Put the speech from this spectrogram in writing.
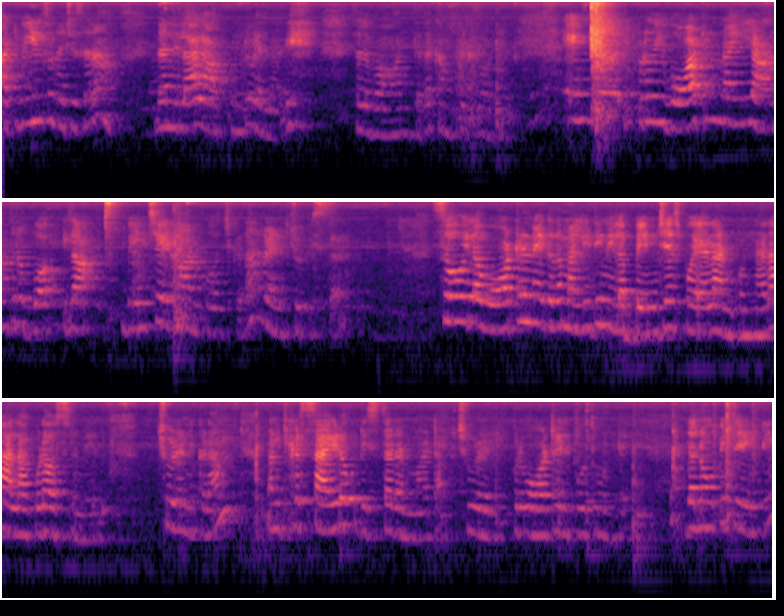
అటు వీల్స్ ఉన్నాయి చూసారా? దాన్ని ఇలా లాక్కుంటూ వెళ్ళాలి. చాలా బాగుంది కదా కంఫర్ట్గా ఉంటుంది. అండ్ ఇప్పుడు ఈ వాటర్ ఉన్నాయి ఆంధ్ర బా ఇలా బెంచ్ చేయడం అనుకోవచ్చు కదా రెండు చూపిస్తాను. సో ఇలా వాటర్ ఉన్నాయి కదా మళ్ళీ దీన్ని ఇలా బెండ్ చేసి పోయాలి అనుకుంటున్నారా అలా కూడా అవసరం లేదు. చూడండి ఇక్కడ మనకి ఇక్కడ సైడ్ ఒకటి ఇస్తాడనమాట చూడండి ఇప్పుడు వాటర్ వెళ్ళిపోతూ ఉంటాయి దాన్ని ఓపెన్ చేయండి.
